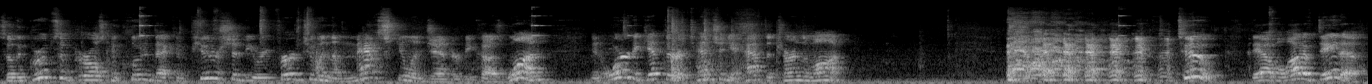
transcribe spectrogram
So the groups of girls concluded that computers should be referred to in the masculine gender because one, in order to get their attention, you have to turn them on. Two, they have a lot of data,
